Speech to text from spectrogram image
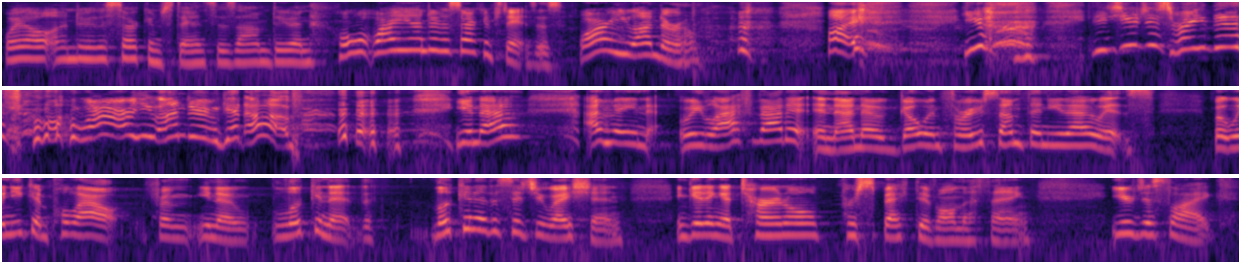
well, under the circumstances, I'm doing. Well, why are you under the circumstances? Why are you under them? like, you did you just read this? why are you under them? Get up. you know, I mean, we laugh about it, and I know going through something, you know, it's. But when you can pull out from, you know, looking at the looking at the situation and getting eternal perspective on the thing, you're just like,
